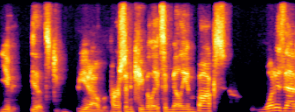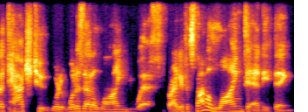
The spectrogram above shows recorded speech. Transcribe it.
you you know, a person accumulates a million bucks. What is that attached to? What what is that aligned with? Right? If it's not aligned to anything,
